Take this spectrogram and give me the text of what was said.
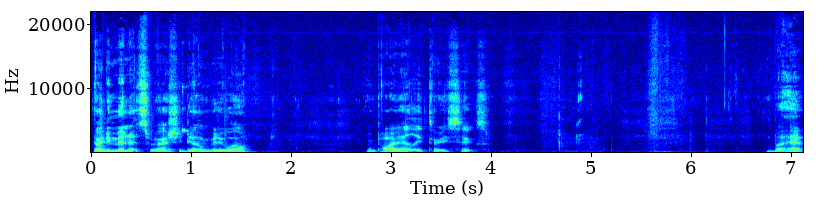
Thirty minutes. We're actually doing pretty well. We're probably at like thirty-six. But hey,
